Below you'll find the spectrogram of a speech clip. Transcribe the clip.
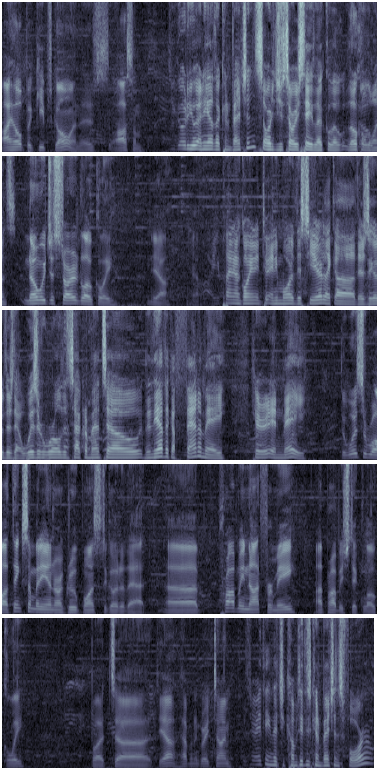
I hope it keeps going. It's awesome. Do you go to any other conventions, or did you sorry say local local ones? No, we just started locally. Yeah. yeah. Are you planning on going into any more this year? Like uh, there's a, there's that Wizard World in Sacramento. Then they have like a Fanime here in May. The Wizard World, I think somebody in our group wants to go to that. Uh, probably not for me. I'll probably stick locally. But uh, yeah, having a great time. Is there anything that you come to these conventions for,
